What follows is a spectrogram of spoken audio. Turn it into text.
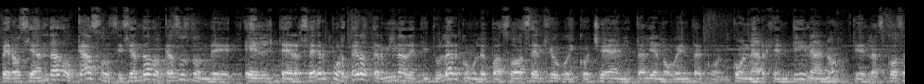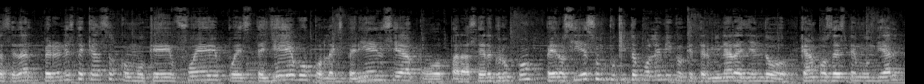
pero se han dado casos, y se han dado casos donde el tercer portero termina de titular, como le pasó a Sergio Goicochea en Italia 90 con, con Argentina, ¿no? Que las cosas se dan. Pero en este caso como que fue, pues te llevo por la experiencia, por, para hacer grupo, pero sí es un poquito polémico que terminara yendo Campos a este mundial.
